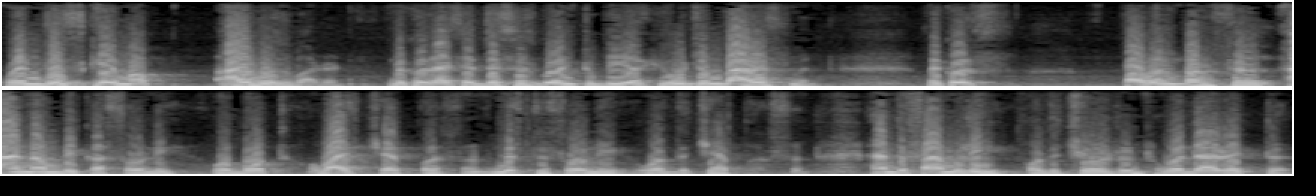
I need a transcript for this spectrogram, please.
when this came up, I was worried because I said this is going to be a huge embarrassment because Pawan Bansal and Ambika Soni were both vice chairpersons. Mr. Soni was the chairperson and the family or the children were directors.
